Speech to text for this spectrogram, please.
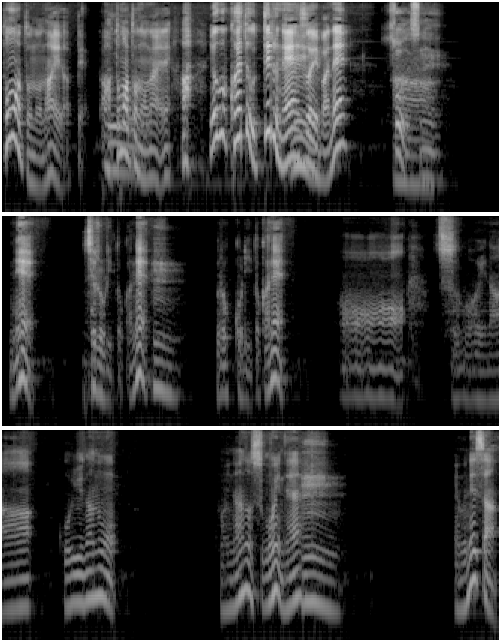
トマトの苗だって。あ、トマトの苗ね。あ、よくこうやって売ってるね。うんそういえばね。そうですねねセロリとかね。うんブロッコリーとかね。ああ、すごいなこういう名の、こういう名のすごいね。うんえお姉さん、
